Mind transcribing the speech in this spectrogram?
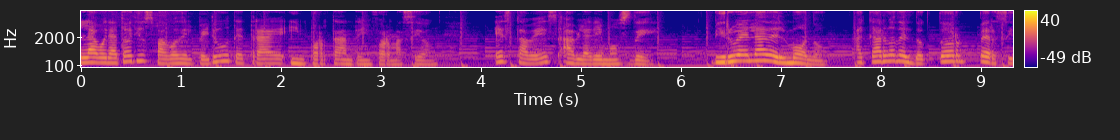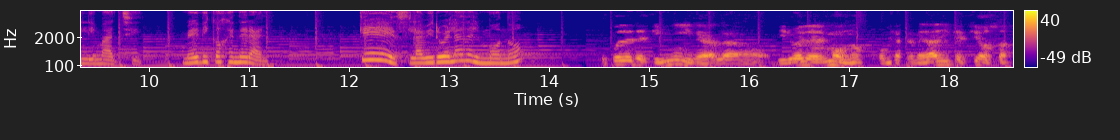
Laboratorios Vago del Perú te trae importante información. Esta vez hablaremos de Viruela del mono, a cargo del doctor Percy Limachi, médico general. ¿Qué es la viruela del mono? Se puede definir a la viruela del mono como enfermedad infecciosa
